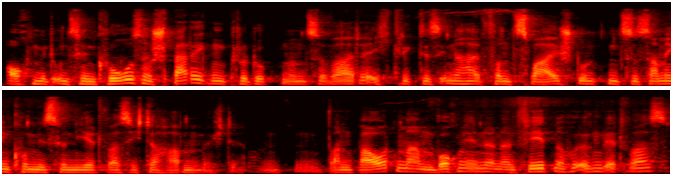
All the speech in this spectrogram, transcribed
auch mit unseren großen, sperrigen Produkten und so weiter, ich kriege das innerhalb von zwei Stunden zusammenkommissioniert, was ich da haben möchte. Und wann baut man am Wochenende und dann fehlt noch irgendetwas,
